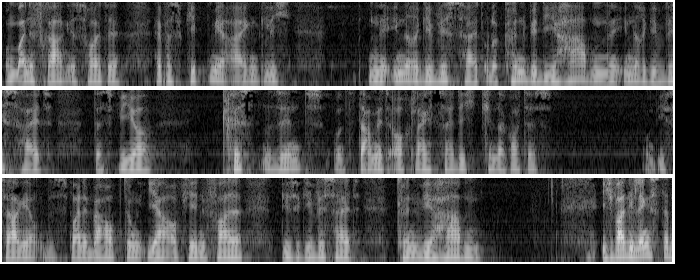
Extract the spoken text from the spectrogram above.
Und meine Frage ist heute, hey, was gibt mir eigentlich eine innere Gewissheit oder können wir die haben, eine innere Gewissheit, dass wir Christen sind und damit auch gleichzeitig Kinder Gottes? Und ich sage, und das ist meine Behauptung, ja, auf jeden Fall, diese Gewissheit können wir haben. Ich war die längste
